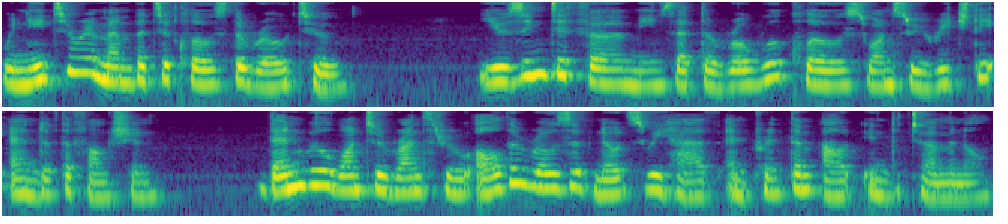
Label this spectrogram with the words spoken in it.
we need to remember to close the row too. Using defer means that the row will close once we reach the end of the function. Then we'll want to run through all the rows of notes we have and print them out in the terminal.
